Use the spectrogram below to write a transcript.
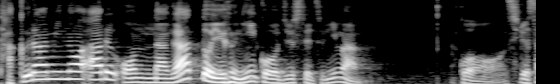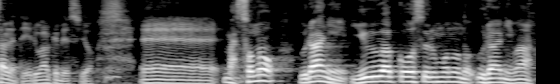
企みのある女がというふうにこう10節にはこう記されているわけですよ。えーまあ、その裏に誘惑をする者の裏には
